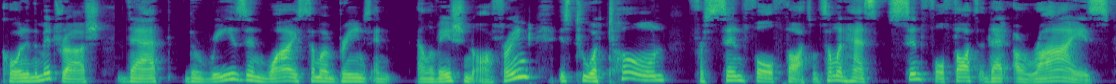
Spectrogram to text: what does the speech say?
quoting the Midrash, that the reason why someone brings an elevation offering is to atone for sinful thoughts. When someone has sinful thoughts that arise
